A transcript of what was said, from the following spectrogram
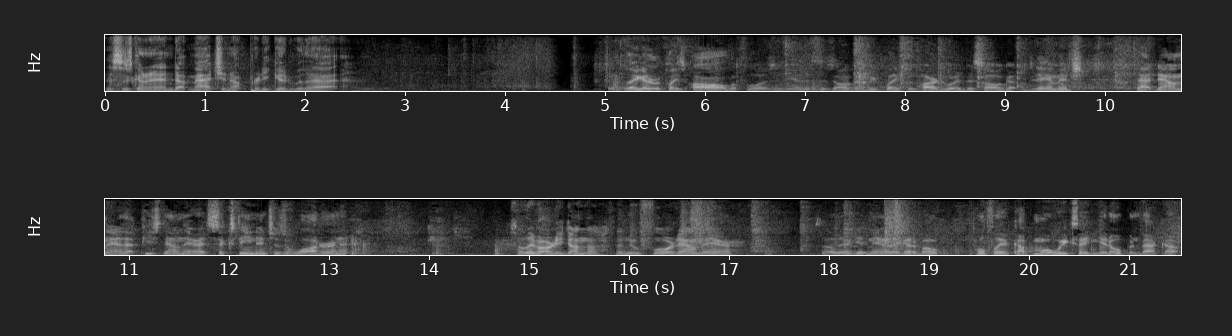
this is going to end up matching up pretty good with that. They got to replace all the floors in here. This is all going to be replaced with hardwood. This all got damaged. That down there, that piece down there had 16 inches of water in it. So they've already done the, the new floor down there. So they're getting there. They got about, hopefully a couple more weeks they can get open back up.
